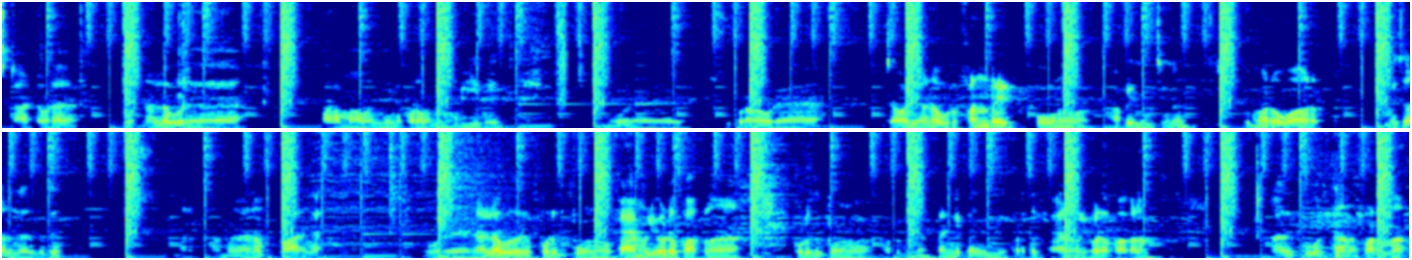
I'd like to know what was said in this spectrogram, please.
ஸ்டார்ட்டோட ஒரு நல்ல ஒரு படமாக வந்து இந்த படம் வந்து முடியுது. ஒரு சூப்பரான ஒரு ஜாலியான ஒரு ஃபன் ரைட் போகணும் அப்படின்னு இருந்துச்சுன்னா டுமாரோ வார் அமேசானில் இருக்குது மறக்காமல் வேணால் பாருங்கள் ஒரு நல்ல ஒரு பொழுது போகணும் ஃபேமிலியோடு பார்க்கலாம் பொழுது போகணும் அப்படின்னா கண்டிப்பாக நீங்கள் படத்தை ஃபேமிலியோடு பார்க்கலாம் அதுக்கு ஒருத்தான படம் தான்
